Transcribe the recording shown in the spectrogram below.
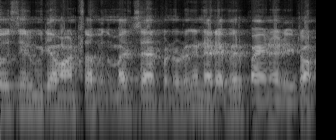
சோசியல் மீடியா வாட்ஸ்அப் இந்த மாதிரி ஷேர் பண்ணி விடுங்க. நிறைய பேர் பயனடையிட்டோம்.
